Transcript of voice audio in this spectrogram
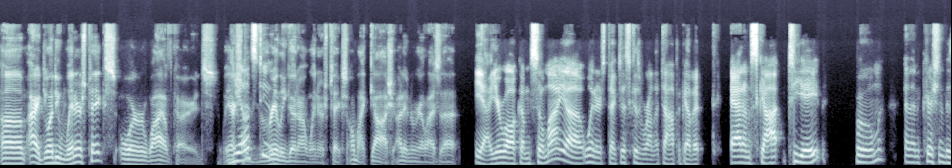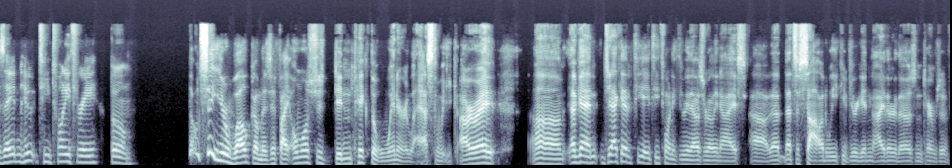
Um. All right. Do you want to do winners picks or wild cards? We Yeah, actually let's do- really good on winners picks. Oh my gosh, I didn't realize that. Yeah, you're welcome. So my uh winners pick, just because we're on the topic of it, Adam Scott T8, boom, and then Christian Bezuidenhout T23, boom. Don't say you're welcome as if I almost just didn't pick the winner last week. All right. Um, again, Jack had a TAT 23. That was really nice. Uh, that, that's a solid week if you're getting either of those in terms of,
